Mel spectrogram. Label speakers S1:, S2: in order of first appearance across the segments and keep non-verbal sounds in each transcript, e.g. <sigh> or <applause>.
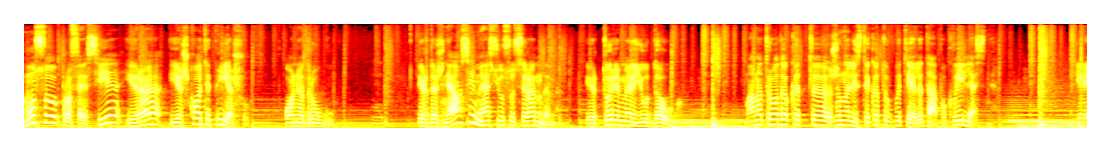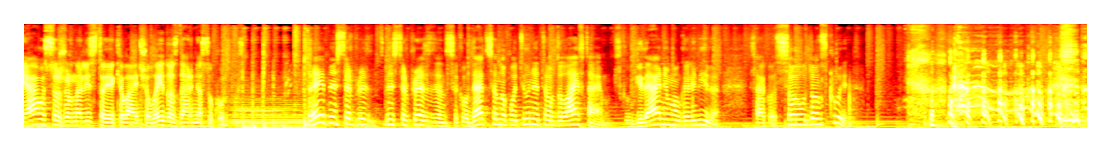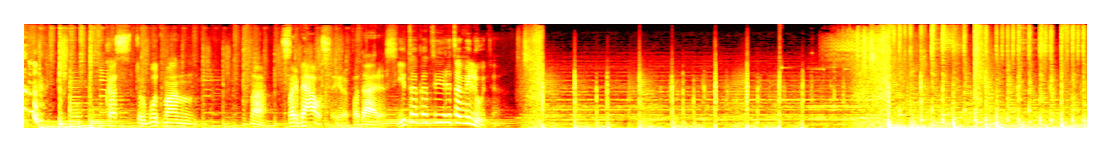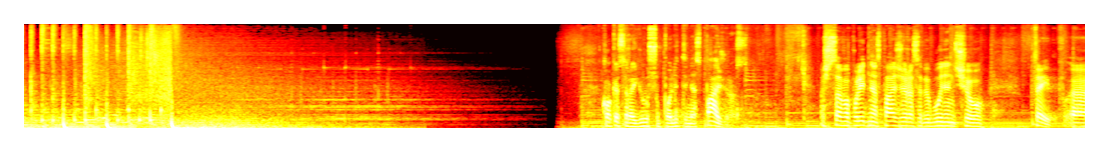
S1: mūsų profesija yra ieškoti priešų, o ne draugų. Ir dažniausiai mes jų susirandame. Ir turime jų daug. Man atrodo, kad e, žurnalistika truputėlį tapo kvailesnė. Geriausio žurnalisto Jekilaičio laidos dar nesukurtos. Taip, Mr. Pre Mr. President, sakau, that's an opportunity of the lifetime. Sakau, gyvenimo galimybė. Sako, so don't screw it. <laughs> Kas turbūt man, na, svarbiausia yra padaręs įtaką, tai Rita Miliūtė.
S2: Kokios yra jūsų politinės pažiūros?
S1: Aš savo politinės pažiūras apibūdinčiau taip. E,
